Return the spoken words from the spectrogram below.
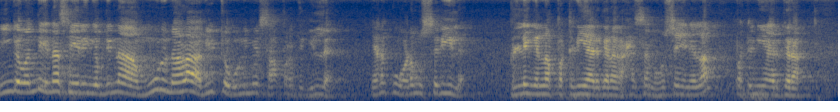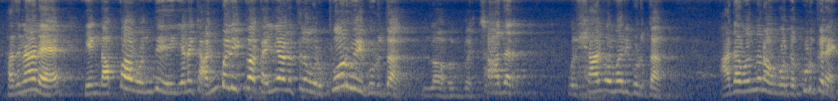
நீங்கள் வந்து என்ன செய்கிறீங்க அப்படின்னா மூணு நாளாக வீட்டில் ஒன்றுமே சாப்பிட்றதுக்கு இல்லை. எனக்கு உடம்பு சரியில்லை. பிள்ளைங்க எல்லாம் இருக்கிறாங்க. ஹசன் ஹுசைன் எல்லாம் பட்டினியாக இருக்கிறான். அதனால எங்க அப்பா வந்து எனக்கு அன்பளிப்பா கல்யாணத்துல ஒரு போர்வை கொடுத்தாங்க சாதர். ஒரு ஷால்வை மாதிரி கொடுத்தாங்க அதை வந்து நான் உங்கள்கிட்ட கொடுக்குறேன்.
